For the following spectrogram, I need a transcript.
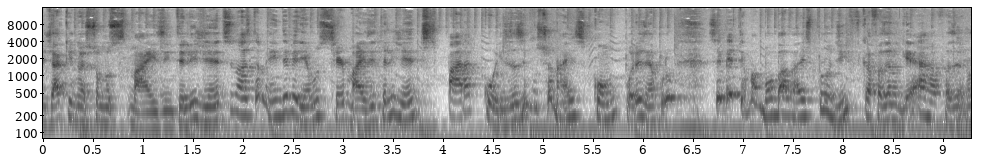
já que nós somos mais inteligentes, nós também deveríamos ser mais inteligentes para coisas emocionais, como, por exemplo, você meter uma bomba lá, explodir, ficar fazendo guerra, fazendo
